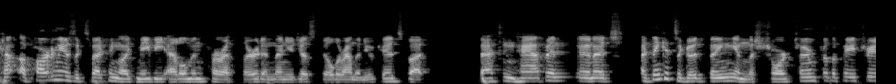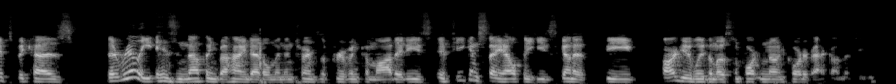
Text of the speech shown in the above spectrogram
A part of me was expecting like maybe Edelman for a third, and then you just build around the new kids, but that didn't happen. And it's, I think it's a good thing in the short term for the Patriots because there really is nothing behind Edelman in terms of proven commodities. If he can stay healthy, he's going to be arguably the most important non quarterback on the team.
